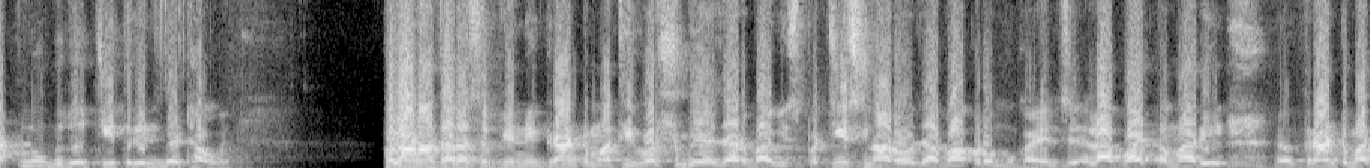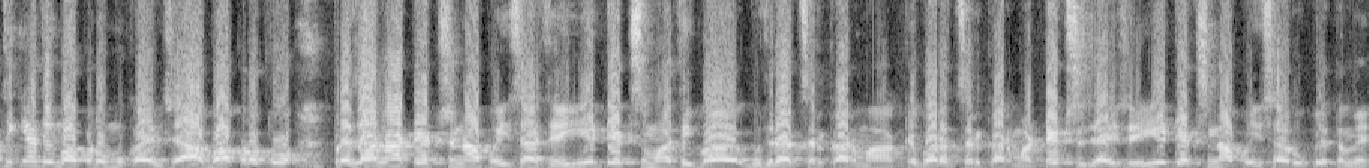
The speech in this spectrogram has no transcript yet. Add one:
આટલું બધું ચિતરીને બેઠા હોય. ફલાણા ધારાસભ્યની ગ્રાન્ટમાંથી વર્ષ બે હજાર બાવીસ પચીસ ના રોજ આ બાકડો મુકાયેલ છે. એલા ભાઈ, તમારી ગ્રાન્ટમાંથી ક્યાંથી બાકડો મુકાયેલ છે? આ બાકડો તો પ્રજાના ટેક્સના પૈસા છે. એ ટેક્સમાંથી ગુજરાત સરકારમાં કે ભારત સરકારમાં ટેક્સ જાય છે. એ ટેક્સના પૈસા રૂપે તમે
